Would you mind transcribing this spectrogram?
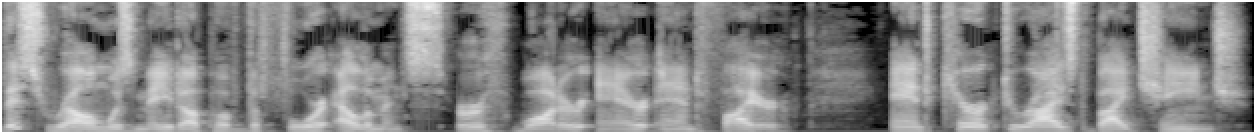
This realm was made up of the four elements earth, water, air, and fire, and characterized by change.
